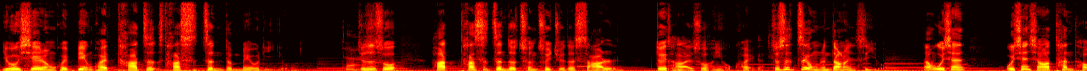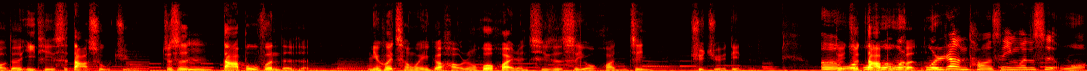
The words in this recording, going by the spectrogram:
有一些人会变坏，他这他是真的没有理由，对，就是说他他是真的纯粹觉得杀人对他来说很有快感，就是这种人当然是有。但我现在我现在想要探讨的议题是大数据，就是大部分的人，你会成为一个好人或坏人，其实是由环境去决定的。呃，我我我我我认同，是因为就是我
